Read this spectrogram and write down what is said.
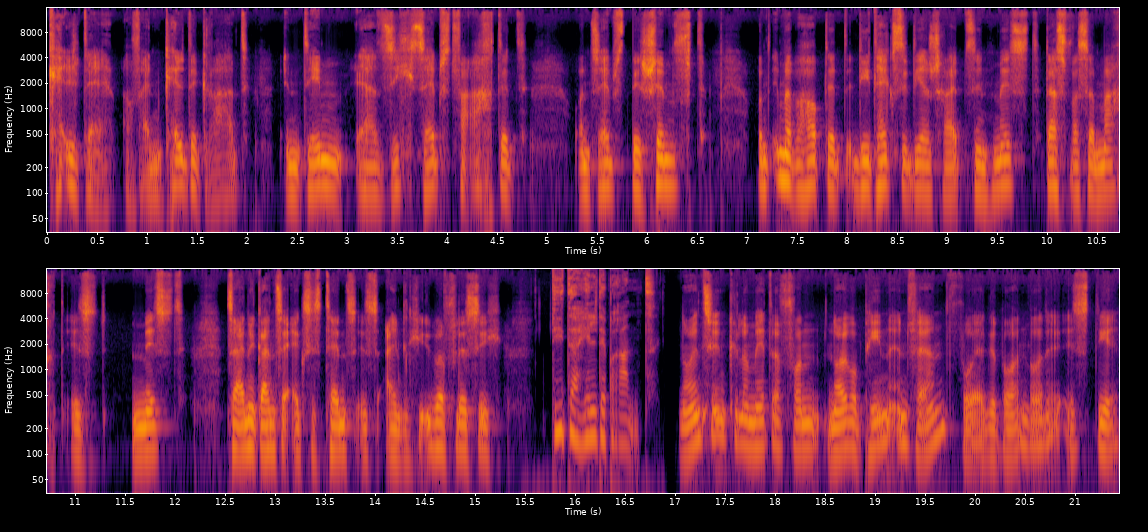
Kälte, auf einen Kältegrad, in dem er sich selbst verachtet und selbst beschimpft und immer behauptet, die Texte, die er schreibt, sind Mist. Das, was er macht, ist Mist. Seine ganze Existenz ist eigentlich überflüssig. Dieter Hildebrand. 19 Kilometer von Neuruppin entfernt, wo er geboren wurde, ist die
